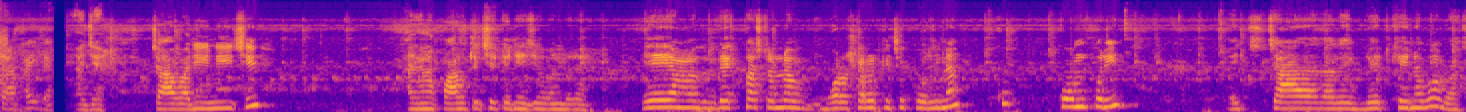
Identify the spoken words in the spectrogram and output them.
চা খাই এই যে চা বানিয়ে নিয়েছি, আর এখানে পাউরুটি ছেঁকে নিয়েছি, বন্ধুরা। এই আমার ব্রেকফাস্ট আমরা বড়ো সড়ো কিছু করি না, খুব কম করি। এই চা আর এই ব্রেড খেয়ে নেব বাস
